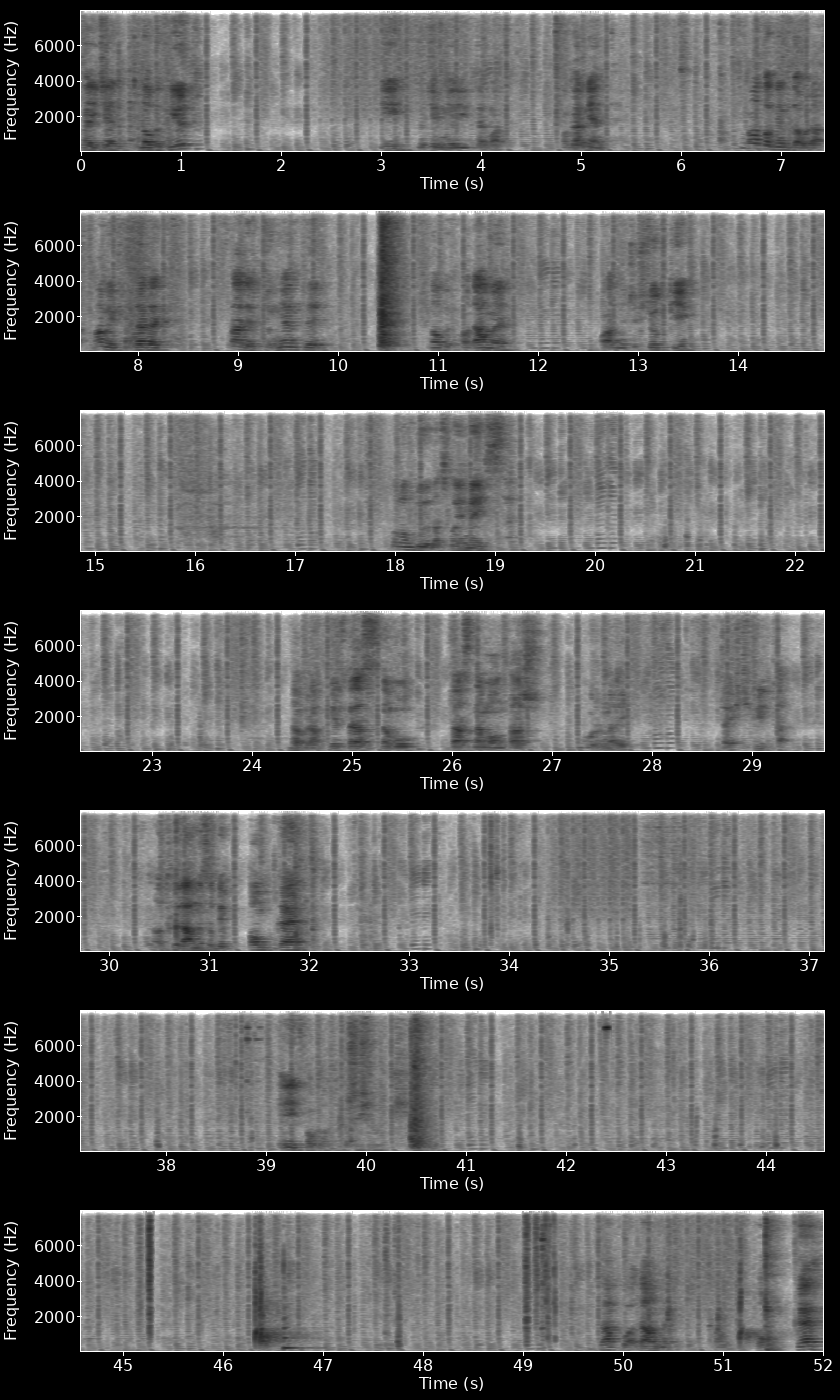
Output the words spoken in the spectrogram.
wejdzie nowy filtr i będziemy mieli temat ogarnięty. No to więc dobra, mamy filterek, stary wciągnięty, nowy wkładamy, ładny, czyściutki. Ląduje na swoje miejsce. Dobra, więc teraz znowu czas na montaż górnej części filtra. Odchylamy sobie pompkę. I powrotem trzy nakładamy tą pompkę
